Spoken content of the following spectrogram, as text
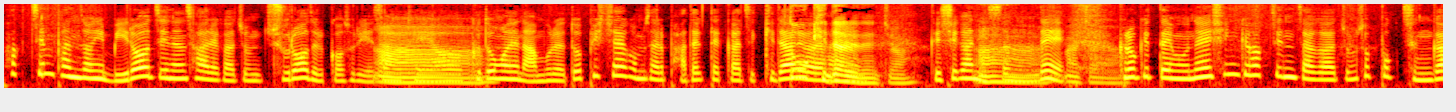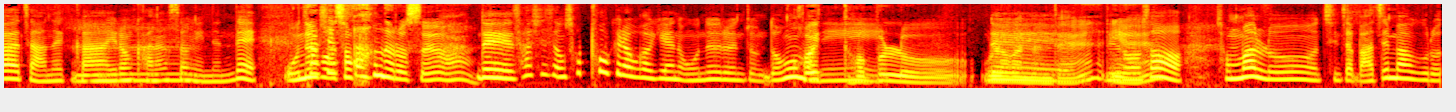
확진 판정이 미뤄지는 사례가 좀 줄어들 것으로 예상돼요. 아. 그동안엔 아무래도 PCR 검사를 받을 때까지 기다려야 하는 그 시간이 아, 있었는데, 맞아요. 그렇기 때문에 신규 확진자가 좀 소폭 증가하지 않을까 음. 이런 가능성이 있는데, 오늘 벌써 확 늘었어요. 네, 사실상 소폭이라고 하기에는 오늘은 좀 너무 거의 많이 더블로 올라갔는데 네, 늘어서 예. 정말로 진짜 마지막으로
